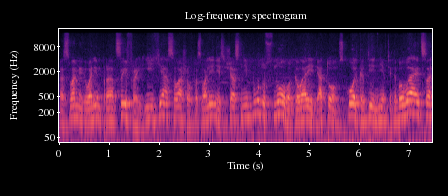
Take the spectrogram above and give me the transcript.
с вами говорим про цифры. И я, с вашего позволения, сейчас не буду снова говорить о том, сколько где нефти добывается,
